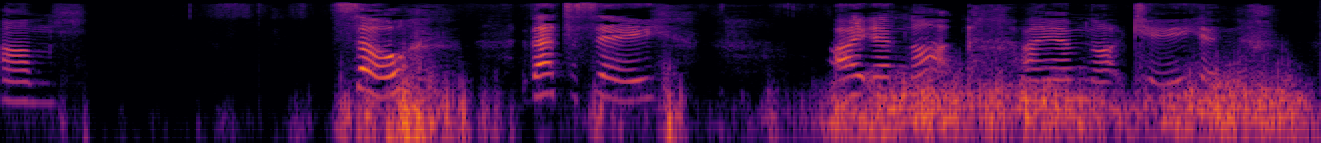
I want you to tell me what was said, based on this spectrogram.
Um, so, that to say, I am not. I am not Kay, and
